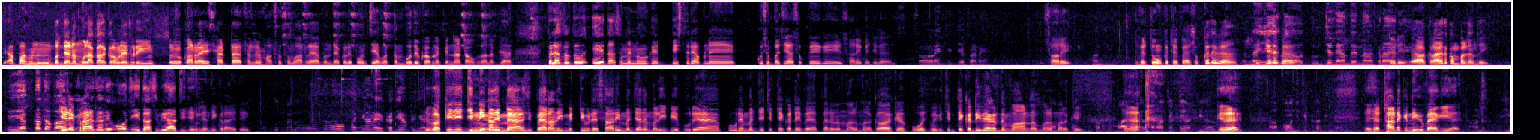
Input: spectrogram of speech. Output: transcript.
ਤੇ ਆਪਾਂ ਤੁਹਾਨੂੰ ਬੰਦਿਆਂ ਨਾਲ ਮੁਲਾਕਾਤ ਕਰਾਉਣੇ ਥੋੜੀ ਜੀ ਕਰ ਰਿਹਾ ਜੀ ਸੈੱਟ ਥੱਲੇ ਨੂੰ ਹੱਥ ਸਮਾਰ ਰਿਹਾ ਬੰਦਿਆਂ ਕੋਲੇ ਪਹੁੰਚੇ ਆਪਾਂ ਤੰਬੂ ਦੇਖੋ ਆਪਣਾ ਕਿੰਨਾ ਟੌਪ ਦਾ ਲੱਗਾ। ਪਹਿਲਾਂ ਤਾਂ ਤੂੰ ਇਹ ਦੱਸ ਮੈਨੂੰ ਕਿ ਬਿਸਤਰੇ ਆਪਣੇ ਕੁਝ ਬਚਿਆ ਸੁੱਕੇ ਕਿ ਸਾਰੇ ਭਿੱਜ ਗਏ? ਸਾਰੇ ਭਿੱਜੇ ਪੈਣੇ ਸਾਰੇ? ਹਾਂਜੀ। ਫਿਰ ਤੂੰ ਕਿੱਥੇ ਪੈ ਸੁੱਕੇ ਤੇ ਪਿਆ? ਭਿੱਜੇ ਤੇ ਪਿਆ? ਦੂਜੇ ਲਿਆਂਦੇ ਨਾ ਕਿਰਾਏ ਤੇ। ਆ ਕਿਰਾਏ ਤੇ ਕੰਬਲ ਲੈਂਦੇ? ਇਹ ਇੱਕ ਦਾ ਬਾਅਦ ਜਿਹੜੇ ਕਿਰਾਏ ਤੇ ਲੈਂਦੇ ਉਹ ਚੀਜ਼ ਦੱਸ ਵੀ ਆ ਚੀਜ਼ ਅਸੀਂ ਲੈਂਦੀ ਕਿਰਾਏ ਤੇ। ਉਧਰ ਉਹ ਪੰਜਾਂ ਨੇ ਕਦੀਆਂ ਪੰਜਾਂ ਤੇ ਬਾਕੀ ਜੀ ਜਿੰਨੀ ਇਹਨਾਂ ਦੀ ਮੈਲ ਸੀ ਪੈਰਾਂ ਦੀ ਮਿੱਟੀ ਮਿੱਟੇ ਸਾਰੀ ਮੰਜਿਆਂ ਤੇ ਮਲੀ ਪਈ ਪੂਰੇ ਐ ਪੂਰੇ ਮੰਜੇ ਚਿੱਟੇ ਕੱਢੇ ਪਏ ਆ, ਪੈਰਾਂ ਨਾਲ ਮਲ ਮਲ ਕੇ ਪੋਚ ਪੋਚ ਕੇ ਚਿੱਟੇ ਕੱਢੀ ਵੇ ਕਰਦੇ ਮਾਲ ਨਾਲ ਮਲ ਮਲ ਕੇ। ਹੈਂ? ਚਿੱਟੇ ਕਿਵੇਂ ਚਿੱਟੇ ਅੱਛਾ ਠੰਡ ਕਿੰਨੀ ਕੁ ਪੈ ਗਈ ਹੈ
